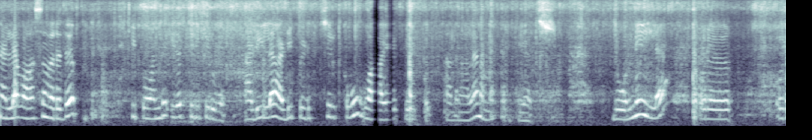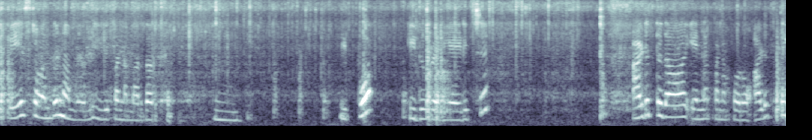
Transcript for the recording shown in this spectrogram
நல்ல வாசம் வருது. இப்போ வந்து இதை திருப்பிடுவோம். அடியில் அடி பிடிச்சிருக்கவும் வாய்ப்பு இருக்கு. அதனால் நம்ம திருப்பியாச்சு. இது ஒன்றும் இல்லை. ஒரு ஒரு பேஸ்ட்டை வந்து நம்ம வந்து இது பண்ண மாதிரி தான் இருக்கும். இப்போது இப்போ இது ரெடி ஆயிடுச்சு. அடுத்ததாக என்ன பண்ண போகிறோம் அடுத்து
